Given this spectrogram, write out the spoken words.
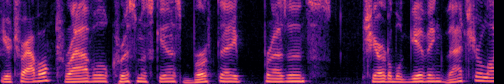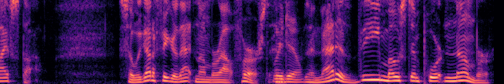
Your travel? travel, Christmas gifts, birthday presents, charitable giving. That's your lifestyle. So we got to figure that number out first. We And- do. And that is the most important number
